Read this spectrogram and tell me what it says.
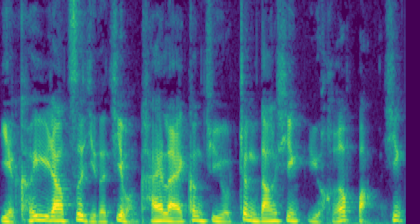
也可以让自己的继往开来更具有正当性与合法性。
